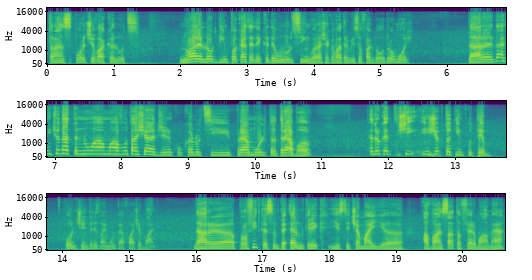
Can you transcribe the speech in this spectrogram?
transport ceva căluț. Nu are loc, din păcate, decât de unul singur, așa că va trebui să fac două drumuri. Dar, da, niciodată nu am avut așa, gen cu căluții, prea multă treabă. Pentru că și în joc tot timpul te concentrezi mai mult pe a face bani. Dar uh, profit că sunt pe Elm Creek, este cea mai uh, avansată ferma a mea,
